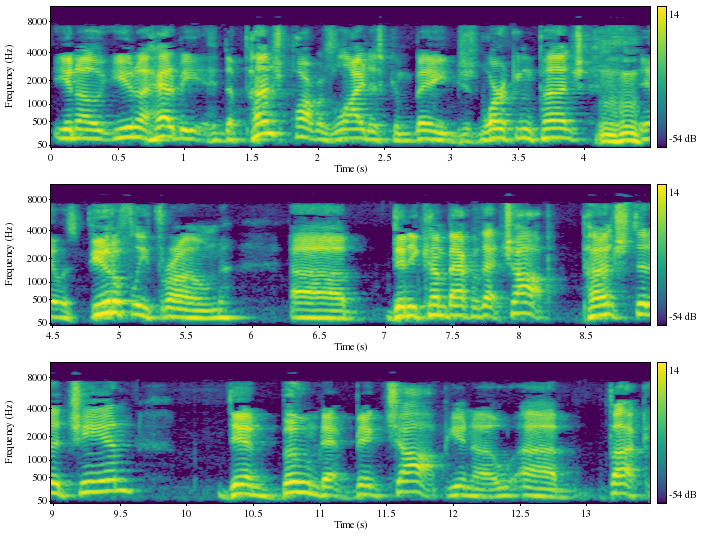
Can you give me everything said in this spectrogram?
you know you know it had to be the punch part was light as can be, just working punch. Mhm. It was beautifully thrown. Uh, did he come back with that chop? Punch to the chin, then boom that big chop. You know, uh, fuck,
